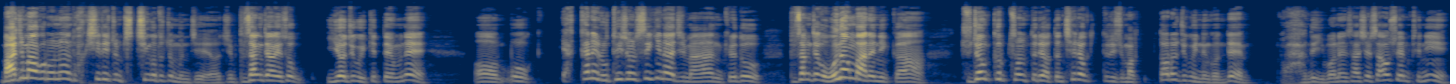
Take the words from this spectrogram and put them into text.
마지막으로는 확실히 좀 지친 것도 좀 문제예요. 지금 부상자 계속 이어지고 있기 때문에 어 뭐 약간의 로테이션을 쓰긴 하지만 그래도 부상자가 워낙 많으니까 주전급 선수들의 어떤 체력들이 좀 막 떨어지고 있는 건데 와 근데 이번엔 사실 사우스햄튼이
